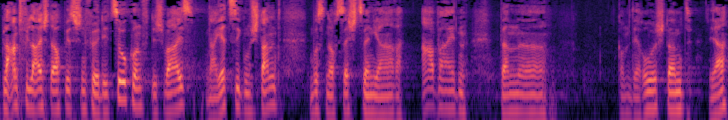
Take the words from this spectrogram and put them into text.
plant vielleicht auch ein bisschen für die Zukunft. Ich weiß, nach jetzigem Stand muss noch 16 Jahre arbeiten, dann äh, kommt der Ruhestand. Ja,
